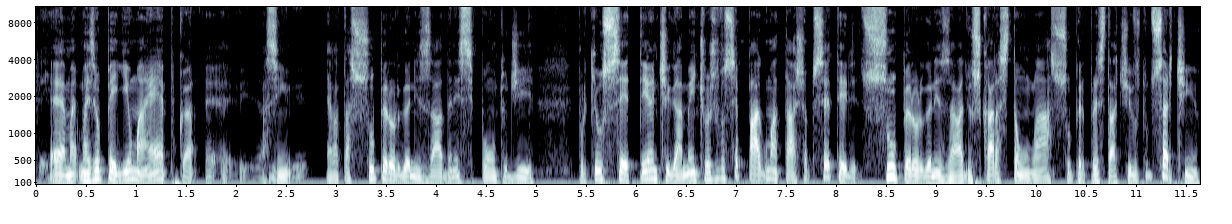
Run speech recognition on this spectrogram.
terrível. É, mas, mas eu peguei uma época, é, é, assim, ela tá super organizada nesse ponto de. Porque o CT antigamente, hoje você paga uma taxa pro CT, ele é super organizado, e os caras estão lá, super prestativos, tudo certinho.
